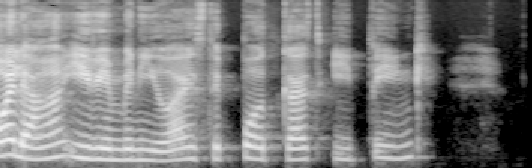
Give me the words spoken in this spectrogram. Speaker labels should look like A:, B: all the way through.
A: Hola y bienvenido a este podcast y Think.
